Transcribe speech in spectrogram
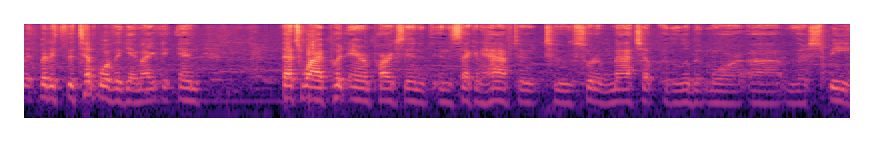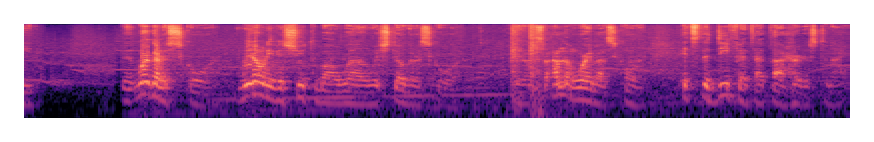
But but it's the tempo of the game. I, and that's why I put Aaron Parks in in the second half to, to sort of match up with a little bit more uh, their speed. We're going to score. We don't even shoot the ball well, and we're still going to score. I'm not worried about scoring. It's the defense I thought hurt us tonight.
